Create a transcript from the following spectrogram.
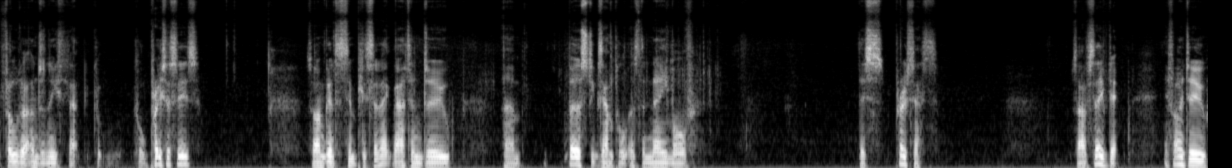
folder underneath that called processes. So I'm going to simply select that and do um, first example as the name of this process. So I've saved it. If I do,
